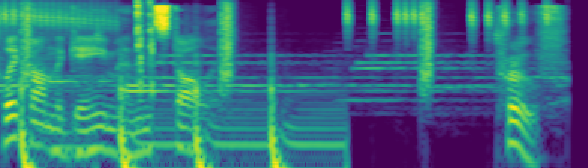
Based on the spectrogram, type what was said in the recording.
Click on the game and install it. Proof.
